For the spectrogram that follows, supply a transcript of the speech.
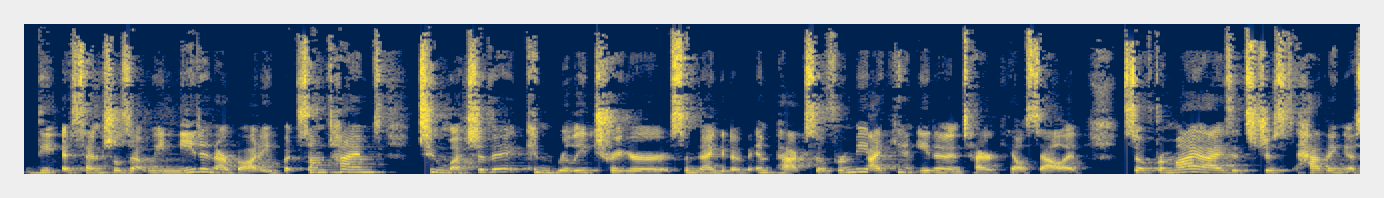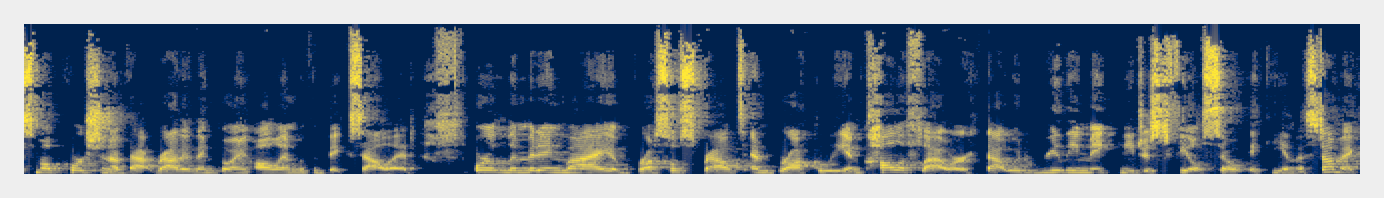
the essentials that we need in our body. But sometimes too much of it can really trigger some negative impact. So for me, I can't eat an entire kale salad. So from my eyes, it's just having a small portion of that rather than going all in with a big salad or limiting my Brussels sprouts and broccoli and cauliflower. That would really make me just feel so icky in the stomach.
